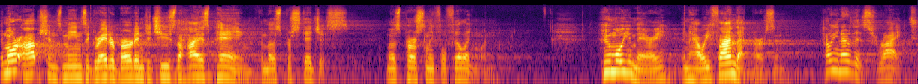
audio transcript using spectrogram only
And more options means a greater burden to choose the highest paying, the most prestigious, most personally fulfilling one. Whom will you marry, and how will you find that person? How do you know that it's right?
